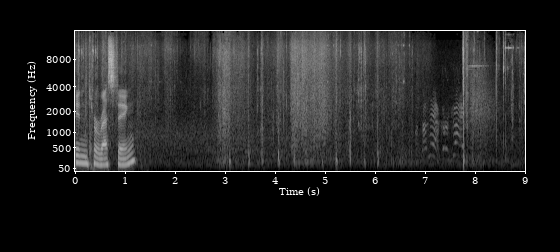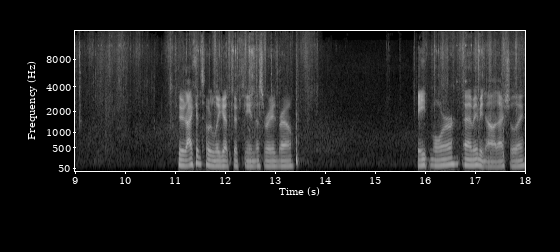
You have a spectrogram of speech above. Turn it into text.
Interesting. Dude, I could totally get 15 this raid, bro. Eight more? Uh, maybe not, actually.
